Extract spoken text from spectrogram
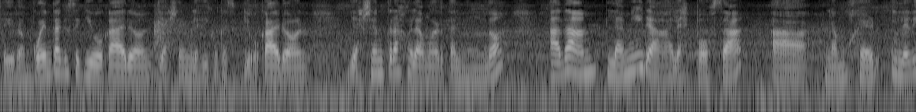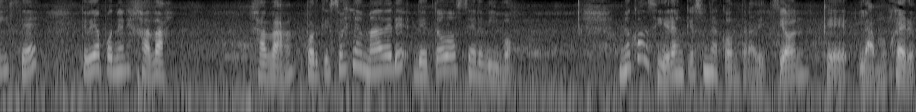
se dieron cuenta que se equivocaron y Hashem les dijo que se equivocaron y Hashem trajo la muerte al mundo, Adán la mira a la esposa, a la mujer, y le dice, te voy a poner Javá, Javá, porque sos la madre de todo ser vivo. ¿No consideran que es una contradicción que la mujer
